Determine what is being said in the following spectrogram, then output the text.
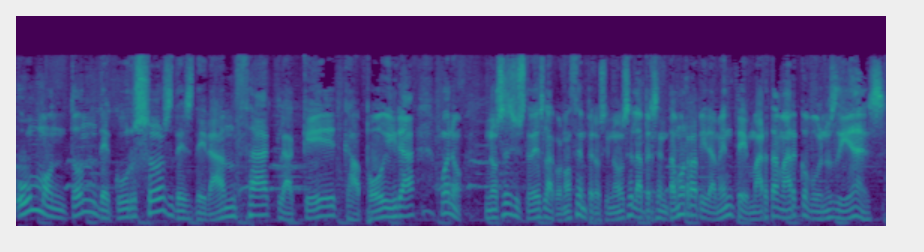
un montón de cursos desde danza, claqué, capoeira. Bueno, no sé si ustedes la conocen, pero si no, se la presentamos rápidamente. Marta Marco, buenos días.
